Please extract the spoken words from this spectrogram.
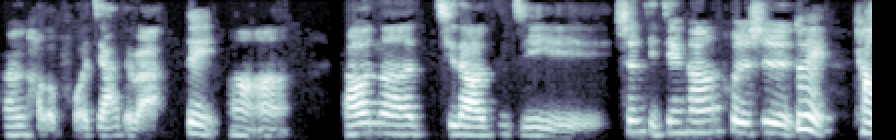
还有好的婆家，对吧？对，嗯嗯。然后呢，祈祷自己身体健康，或者是对长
